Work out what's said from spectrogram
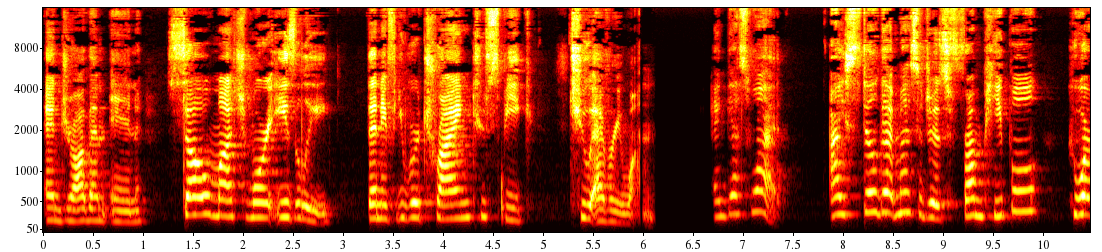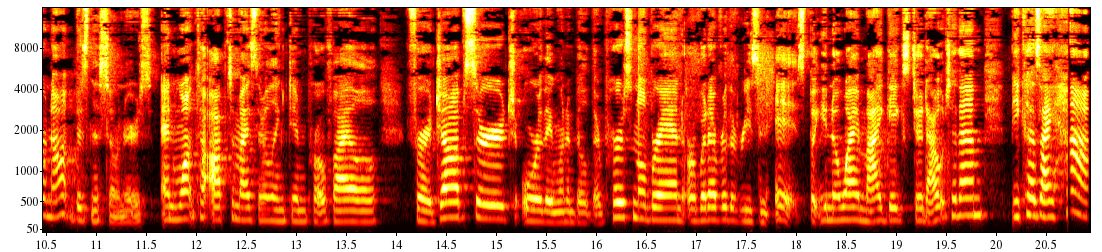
and draw them in so much more easily than if you were trying to speak to everyone. And guess what? I still get messages from people who are not business owners and want to optimize their LinkedIn profile for a job search or they want to build their personal brand or whatever the reason is. But you know why my gig stood out to them? Because I have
